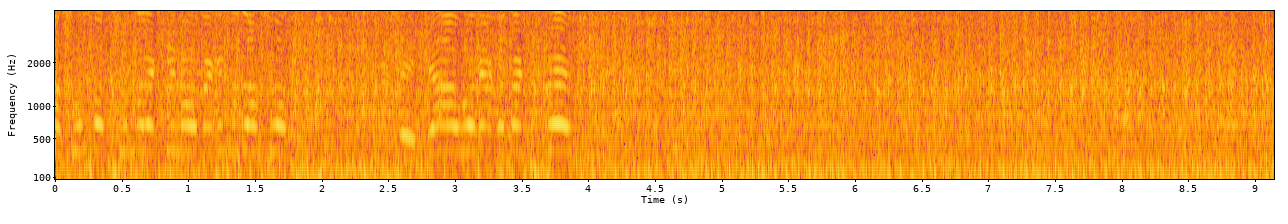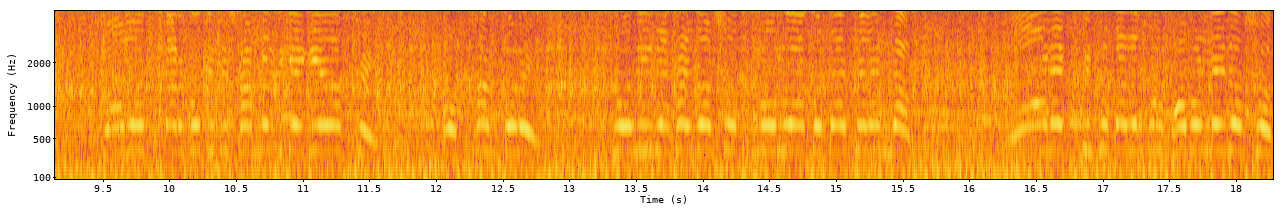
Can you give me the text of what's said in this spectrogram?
অসম্ভব সুন্দর একটি নৌকা কিন্তু দর্শক। সেই দেওয়া একতা এক্সপ্রেস চমৎকার গতিতে সামনের দিকে এগিয়ে যাচ্ছে। প্রস্থান করে চলি দেখায় দর্শক, নৌলু একতা চ্যালেঞ্জার অনেক পিছিয়ে তাদের কোনো খবর নেই দর্শক।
